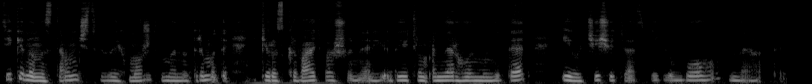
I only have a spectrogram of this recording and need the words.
Тільки на наставничестві ви їх можете в мене отримати, які розкривають вашу енергію, дають вам енергоімунітет і очищують вас від любого негативу.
